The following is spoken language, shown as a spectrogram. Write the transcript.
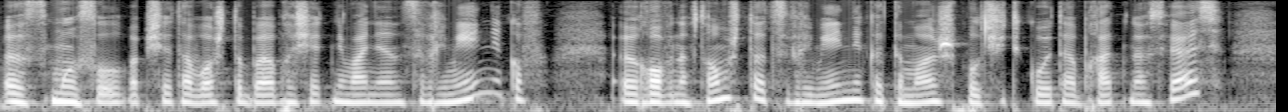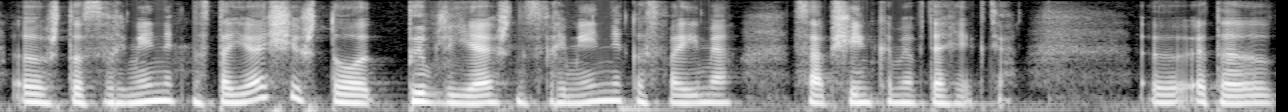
Uh-huh. Смысл вообще того, чтобы обращать внимание на современников, э, ровно в том, что от современника ты можешь получить какую-то обратную связь, что современник настоящий, что ты влияешь на современника своими сообщениями в директе. Это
